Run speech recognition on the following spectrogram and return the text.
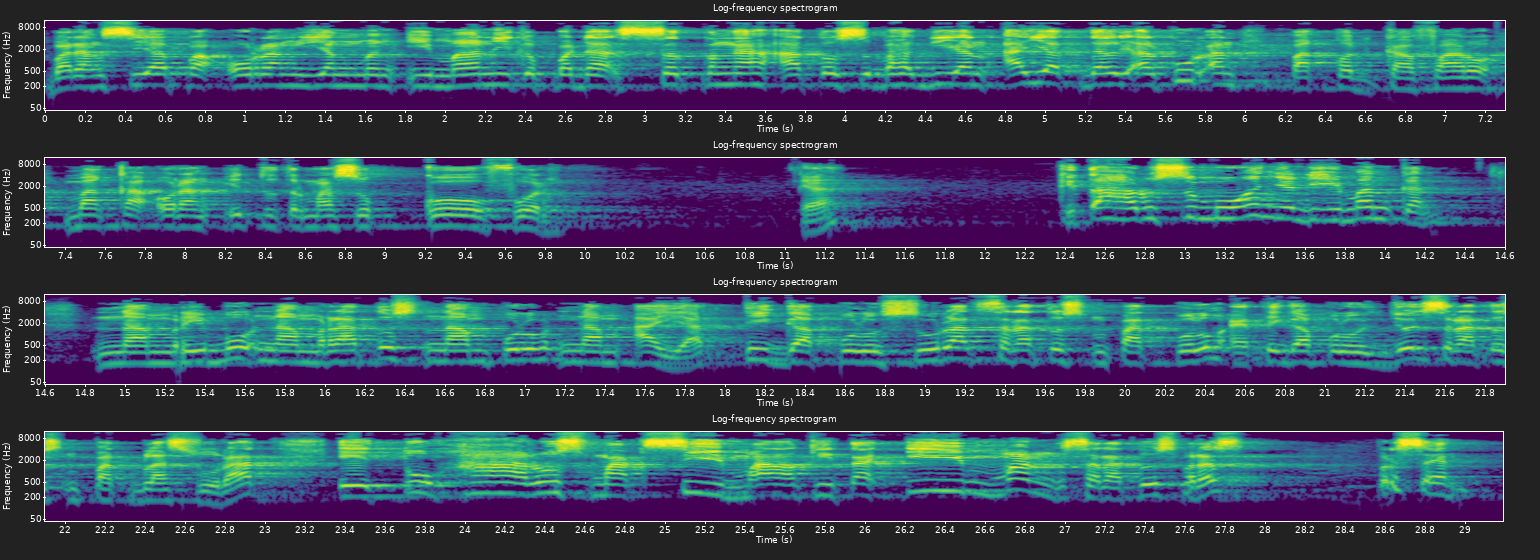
Barang siapa orang yang mengimani kepada setengah atau sebagian ayat dari Al-Quran Pakod kafaro Maka orang itu termasuk kufur. Ya? Kita harus semuanya diimankan. 6666 ayat 30 surat 140 eh 30 juz 114 surat itu harus maksimal kita iman 100 persen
